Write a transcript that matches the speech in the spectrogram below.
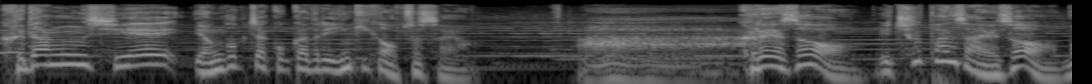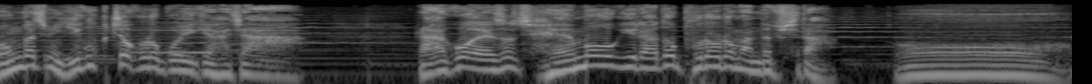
그 당시에 영국 작곡가들이 인기가 없었어요. 아, 그래서 이 출판사에서 뭔가 좀 이국적으로 보이게 하자라고 해서 제목이라도 불어로 만듭시다. 어.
